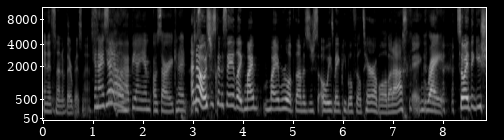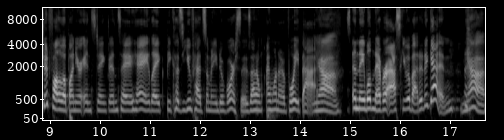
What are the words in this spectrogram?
and it's none of their business. Can I say how happy I am? Oh, sorry. Can I? I just- know. I was just gonna say, like my my rule of thumb is just always make people feel terrible about asking. Right. So I think you should follow up on your instinct and say, "Hey, like because you've had so many divorces, I don't, I want to avoid that." Yeah. And they will never ask you about it again. Yeah.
